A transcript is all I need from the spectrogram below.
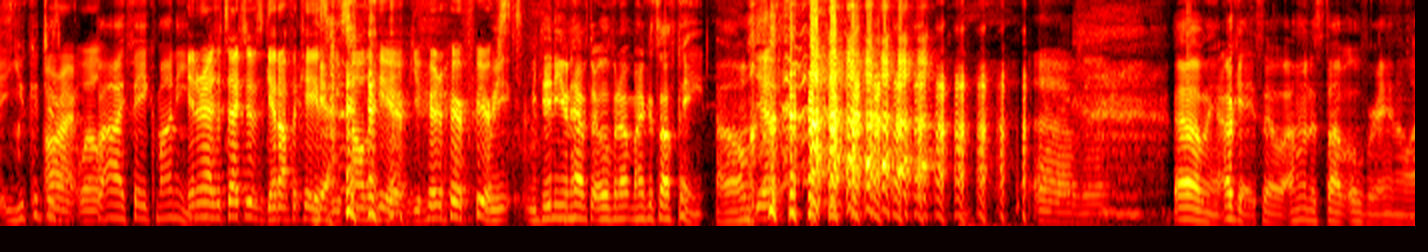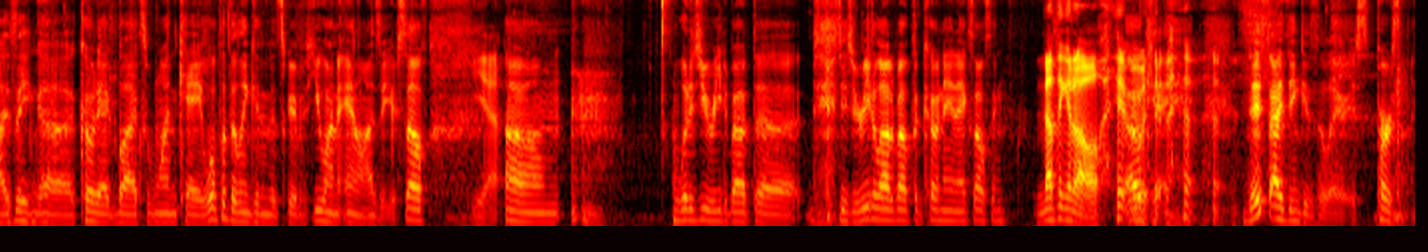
You could just right, well, buy fake money. Internet detectives, get off the case. Yeah. We solved it here. You heard it here we, first. we didn't even have to open up Microsoft Paint. Um, Yep. oh man. oh man. Okay, so I'm gonna stop over analyzing uh, Kodak Black's 1K. We'll put the link in the description if you want to analyze it yourself. Yeah. Um, what did you read about? the? did you read a lot about the Conan Exile thing? Nothing at all. Hit me Okay. with it. this I think is hilarious, personally.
